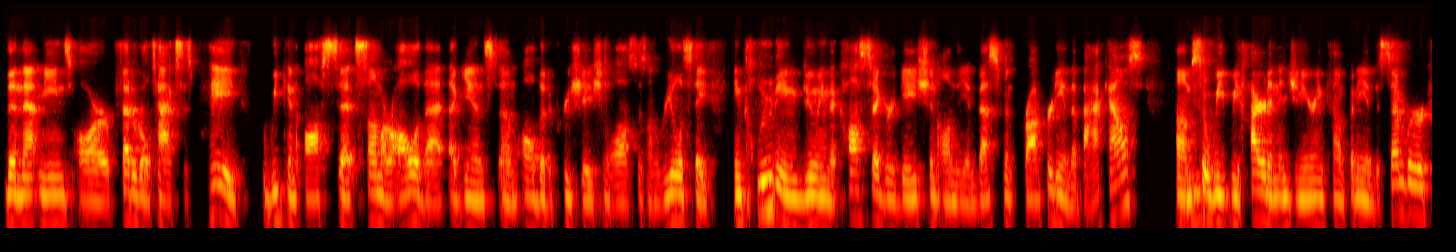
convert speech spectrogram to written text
then that means our federal taxes paid we can offset some or all of that against um, all the depreciation losses on real estate including doing the cost segregation on the investment property in the back house um, so we, we hired an engineering company in December,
